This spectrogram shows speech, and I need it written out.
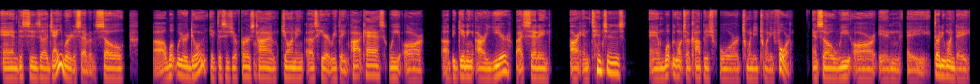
and this is uh, January the 7th. So, uh, what we are doing, if this is your first time joining us here at Rethink Podcast, we are uh, beginning our year by setting our intentions and what we want to accomplish for 2024. And so we are in a 31 day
